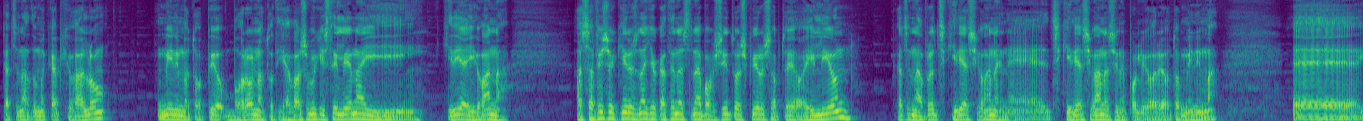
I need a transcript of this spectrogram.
Κάτσε να δούμε κάποιο άλλο μήνυμα το οποίο μπορώ να το διαβάσω. Μου έχει στείλει ένα η, κυρία Ιωάννα. Α αφήσει ο κύριος να έχει ο καθένας την άποψή του. Ο Σπύρος από το Ήλιον. Κάτσε να βρω της κυρίας Ιωάννα. Είναι, της κυρίας Ιωάννας είναι πολύ ωραίο το μήνυμα. Ε,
